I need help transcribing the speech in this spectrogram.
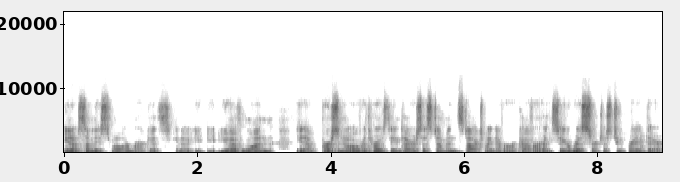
You know, some of these smaller markets, you know, you, you have one, you know, person who overthrows the entire system, and stocks might never recover, and so your risks are just too great there.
